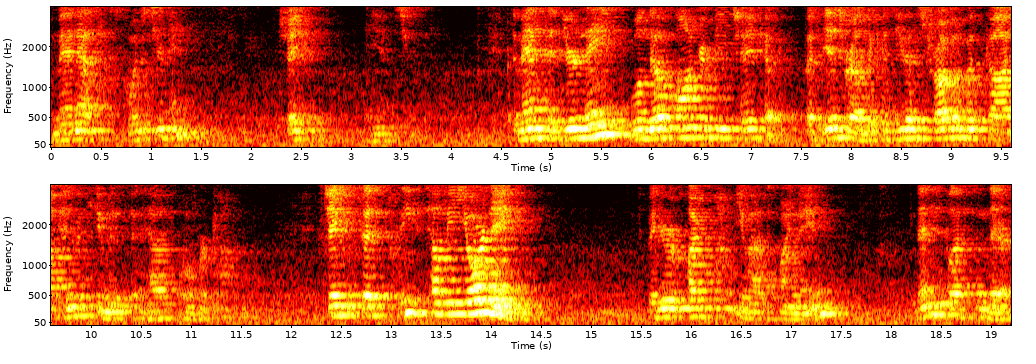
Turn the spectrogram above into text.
The man asked, What is your name? Jacob, he answered. The man said, Your name will no longer be Jacob, but Israel, because you have struggled with God and with humans and have overcome. Jacob said, Please tell me your name. But he replied, Why do you ask my name? Then he blessed him there.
